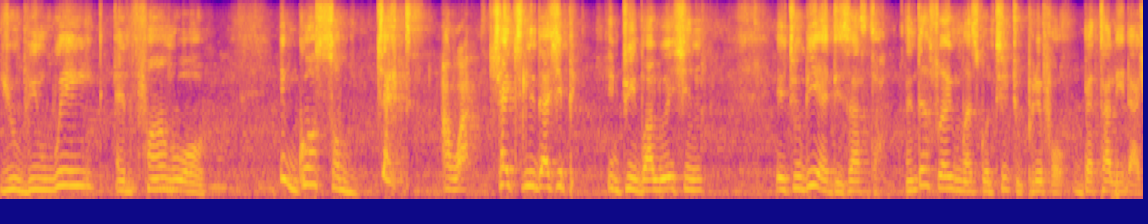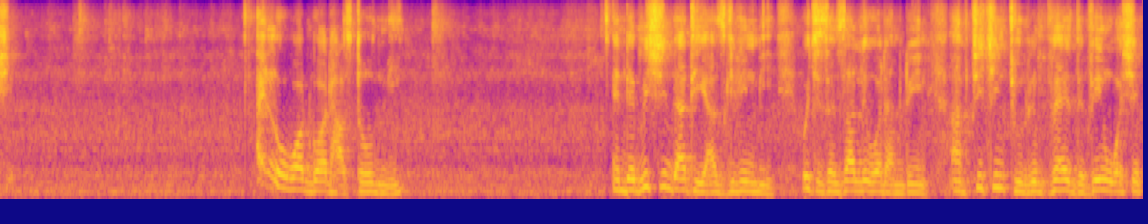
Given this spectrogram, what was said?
You've been weighed and found what? If God subject our church leadership into evaluation, it will be a disaster. And that's why we must continue to pray for better leadership. I know what God has told me and the mission that He has given me, which is exactly what I'm doing. I'm teaching to reverse the vain worship.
